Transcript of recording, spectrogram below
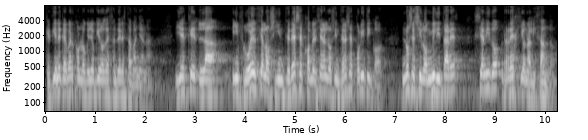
que tiene que ver con lo que yo quiero defender esta mañana y es que la influencia, los intereses comerciales, los intereses políticos, no sé si los militares, se han ido regionalizando.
